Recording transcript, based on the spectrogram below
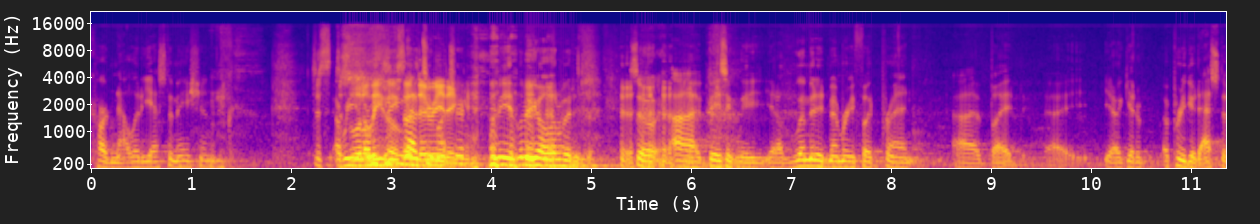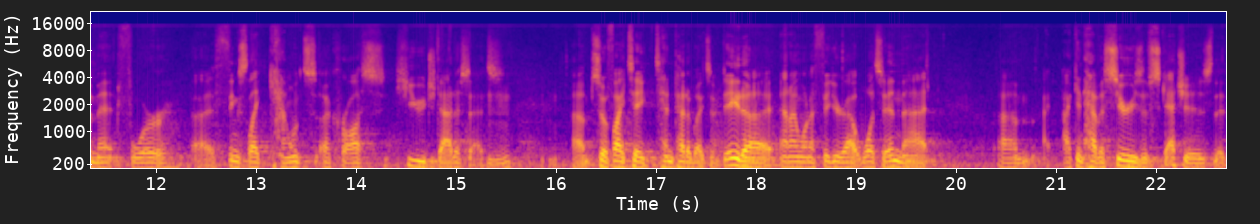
cardinality estimation. just, just we, a little easy Sunday reading. let, me, let me go a little bit into it. So uh, basically, you know, limited memory footprint, uh, but you know, get a, a, pretty good estimate for uh, things like counts across huge data sets. Mm -hmm. um, so if I take 10 petabytes of data and I want to figure out what's in that, um, I, I, can have a series of sketches that,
